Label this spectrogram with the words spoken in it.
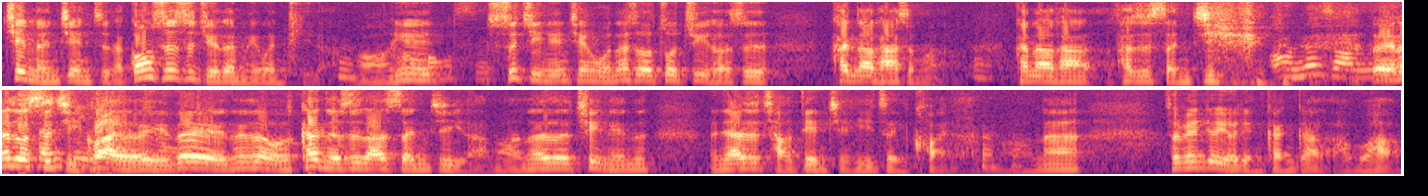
见仁见智的。公司是绝对没问题的哦，因为十几年前我那时候做聚合是看到它什么，看到它它是生计哦，那时候 对那时候十几块而已，对那时候我看的是它生计了啊。那是去年人家是炒电解液这一块了 哦，那这边就有点尴尬了，好不好？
